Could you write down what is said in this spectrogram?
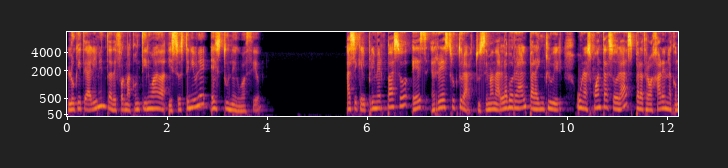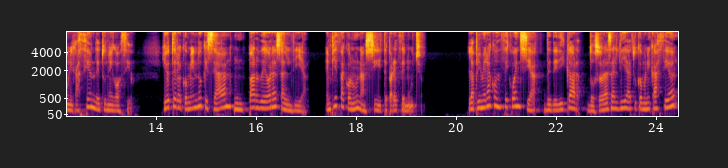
Lo que te alimenta de forma continuada y sostenible es tu negocio. Así que el primer paso es reestructurar tu semana laboral para incluir unas cuantas horas para trabajar en la comunicación de tu negocio. Yo te recomiendo que sean un par de horas al día. Empieza con una si te parece mucho. La primera consecuencia de dedicar dos horas al día a tu comunicación,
